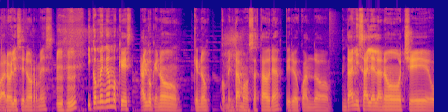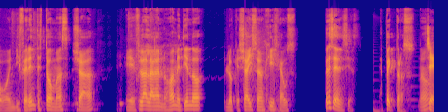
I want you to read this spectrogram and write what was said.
faroles enormes. Y convengamos que es algo que no, que no comentamos hasta ahora, pero cuando Danny sale a la noche o en diferentes tomas ya, eh, Flanagan nos va metiendo lo que ya hizo en Hill House. Presencias, espectros, ¿no? Sí.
